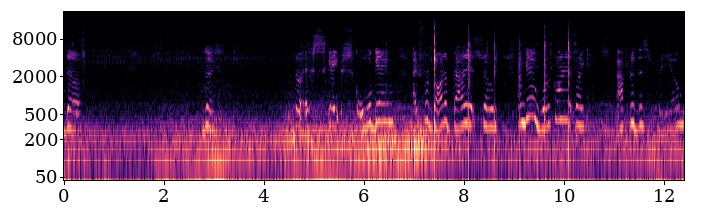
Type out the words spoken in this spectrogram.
the the the escape school game. I forgot about it, so I'm gonna work on it like after this video.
